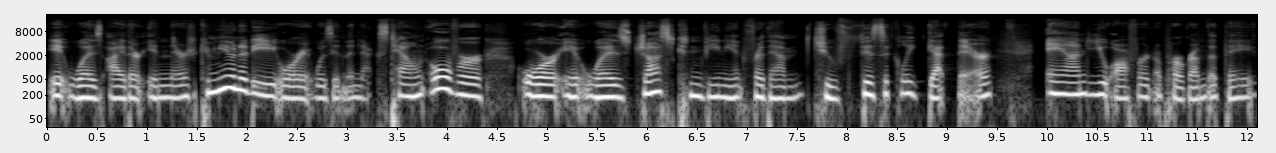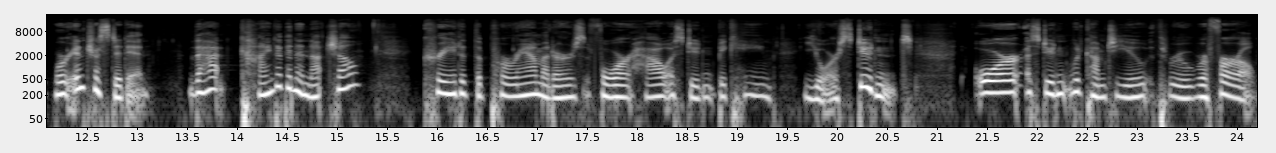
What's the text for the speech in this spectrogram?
It was either in their community or it was in the next town over or it was just convenient for them to physically get there and you offered a program that they were interested in. That kind of in a nutshell created the parameters for how a student became your student. Or a student would come to you through referral.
